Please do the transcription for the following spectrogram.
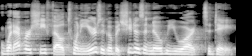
whatever she felt 20 years ago, but she doesn't know who you are today.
